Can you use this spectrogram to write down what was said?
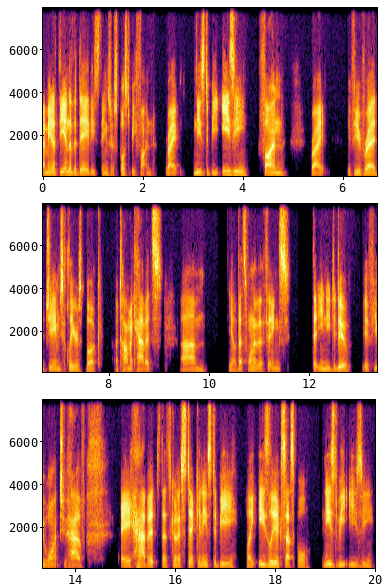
I mean, at the end of the day, these things are supposed to be fun, right? It needs to be easy, fun, right? If you've read James Clear's book, Atomic Habits, um, you know, that's one of the things that you need to do if you want to have a habit that's going to stick. It needs to be like easily accessible. It needs to be easy.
